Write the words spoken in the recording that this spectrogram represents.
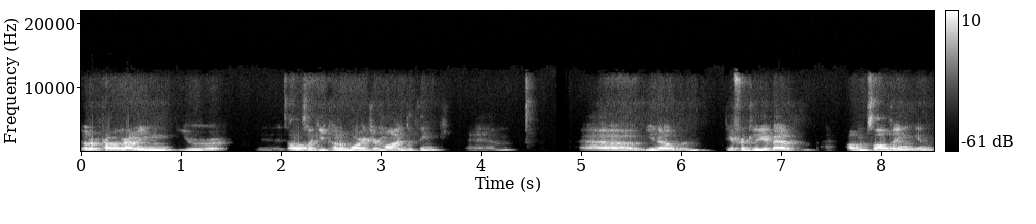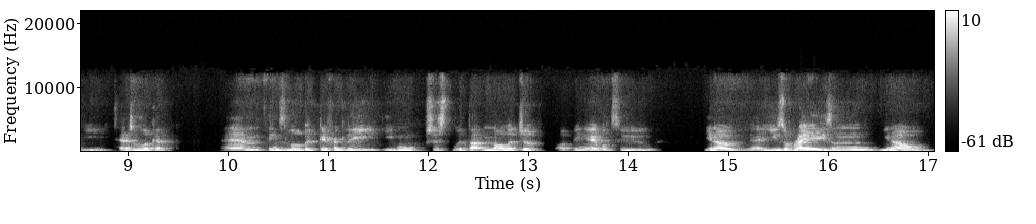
good at programming you're it's almost like you kind of wired your mind to think um, uh, you know differently about problem solving and you tend to look at um, things a little bit differently, even just with that knowledge of, of being able to, you know, uh, use arrays and, you know,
